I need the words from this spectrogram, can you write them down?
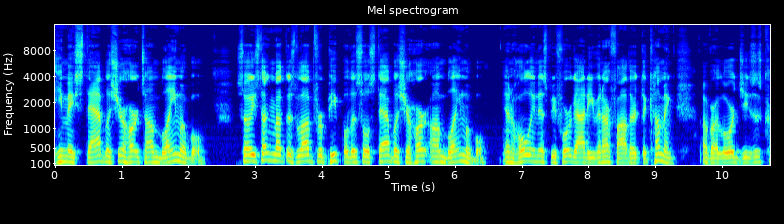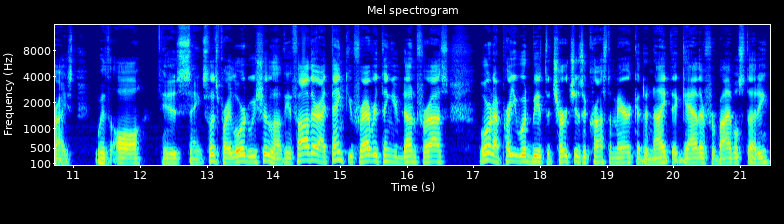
he may establish your hearts unblameable. So he's talking about this love for people. This will establish your heart unblameable and holiness before God, even our Father, at the coming of our Lord Jesus Christ with all his saints. Let's pray. Lord, we sure love you. Father, I thank you for everything you've done for us. Lord, I pray you would be at the churches across America tonight that gather for Bible study.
